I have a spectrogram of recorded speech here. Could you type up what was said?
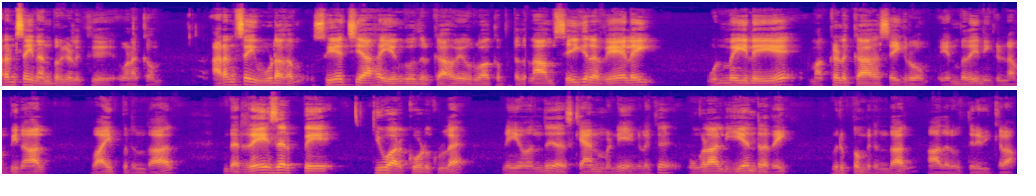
அரண்சை நண்பர்களுக்கு வணக்கம். அரண்சை ஊடகம் சுயேட்சையாக இயங்குவதற்காகவே உருவாக்கப்பட்டது. நாம் செய்கிற வேலை உண்மையிலேயே மக்களுக்காக செய்கிறோம் என்பதை நீங்கள் நம்பினால் வாய்ப்பு இருந்தால் இந்த ரேசர் பே கியூஆர் கோடுக்குள்ளே நீங்கள் வந்து அதை ஸ்கேன் பண்ணி எங்களுக்கு உங்களால் இயன்றதை விருப்பம் இருந்தால் ஆதரவு தெரிவிக்கலாம்.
